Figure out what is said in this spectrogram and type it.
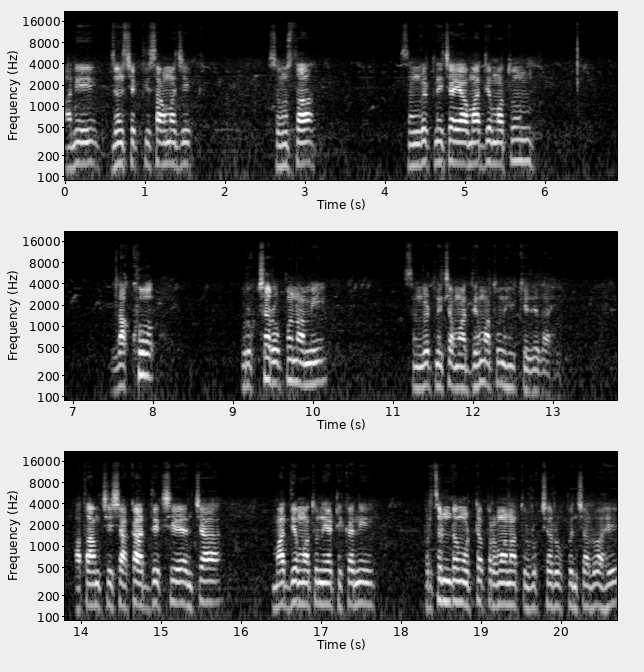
आणि जनशक्ती सामाजिक संस्था संघटनेच्या या माध्यमातून लाखो वृक्षारोपण आम्ही संघटनेच्या माध्यमातून हे केलेलं आहे. आता आमचे शाखा अध्यक्ष यांच्या माध्यमातून या ठिकाणी प्रचंड मोठ्या प्रमाणात वृक्षारोपण चालू आहे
